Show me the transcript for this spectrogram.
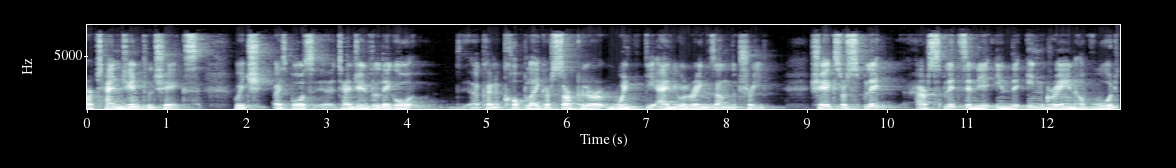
or tangential shakes, which I suppose uh, tangential, they go uh, kind of cup-like or circular with the annual rings on the tree. Shakes are split are splits in the in the ingrain of wood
